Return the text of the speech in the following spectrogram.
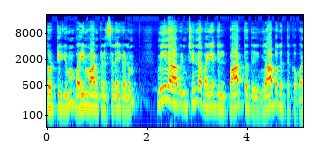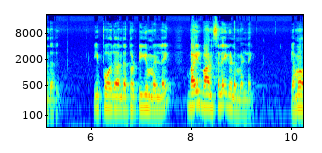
தொட்டியும் பயில்வான்கள் சிலைகளும் மீனாவின் சின்ன வயதில் பார்த்தது ஞாபகத்துக்கு வந்தது. இப்போது அந்த தொட்டியும் இல்லை பயில்வான் சிலைகளும் இல்லை. எமோ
